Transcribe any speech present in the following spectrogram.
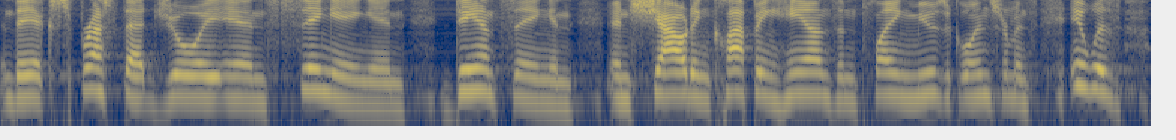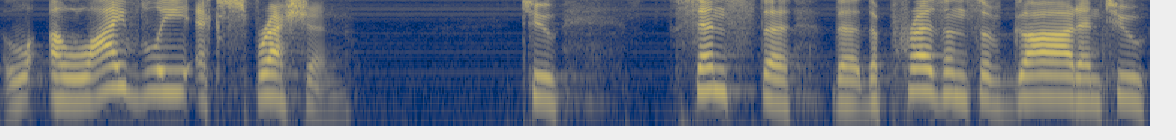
and they expressed that joy in singing and dancing and, and shouting, clapping hands, and playing musical instruments. It was a lively expression to sense the, the, the presence of God and to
